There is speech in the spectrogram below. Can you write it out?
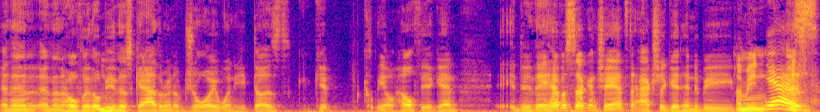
and then and then hopefully there'll Mm-hmm. be this gathering of joy when he does get you know healthy again. I- Do they have a second chance to actually get him to be I mean, Yes.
